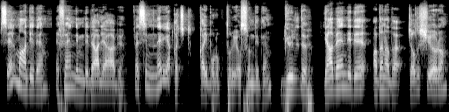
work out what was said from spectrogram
Selma dedim. Efendim dedi Ali abi. Şimdi nereye kaç kaybolup duruyorsun dedim. Güldü. Ya ben dedi Adana'da çalışıyorum.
